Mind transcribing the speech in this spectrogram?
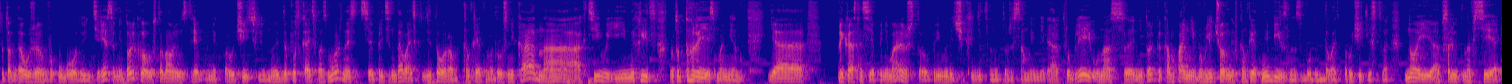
то тогда уже в угоду интересам не только устанавливать требования к поручителю, но и допускать возможность претендовать кредиторам конкретного должника на активы и иных лиц. Но тут тоже есть момент. Я прекрасно себе понимаю, что при выдаче кредита на тот же самый миллиард рублей у нас э, не только компании, вовлеченные в конкретный бизнес, будут давать поручительство, но и абсолютно все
